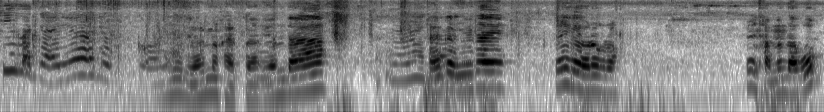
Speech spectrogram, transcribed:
키가 열려줬고. 이제 열면 갈 거야? 연다? 자기가 인사해. 저희가 열어 그럼. 저희 잡는다고?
